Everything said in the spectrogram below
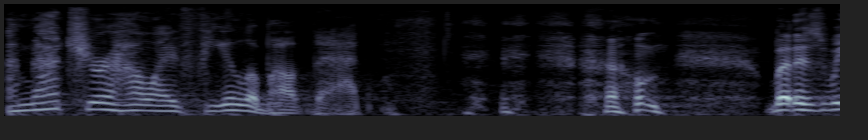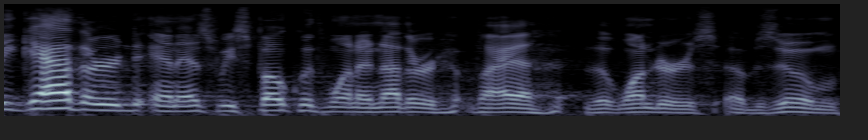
I'm not sure how I feel about that. um, but as we gathered and as we spoke with one another via the wonders of Zoom,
